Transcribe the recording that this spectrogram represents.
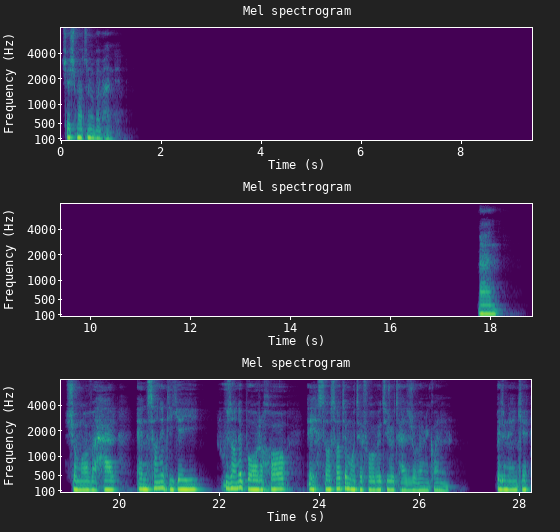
چشماتون رو ببندید. من شما و هر انسان دیگهی روزانه بارها احساسات متفاوتی رو تجربه می کنیم. بدون اینکه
